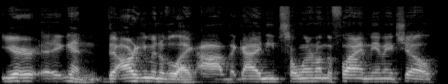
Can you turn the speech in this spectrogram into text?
you're again the argument of like ah the guy needs to learn on the fly in the NHL.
